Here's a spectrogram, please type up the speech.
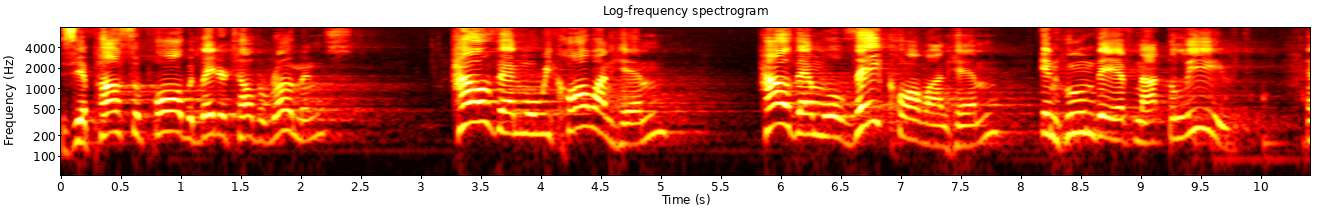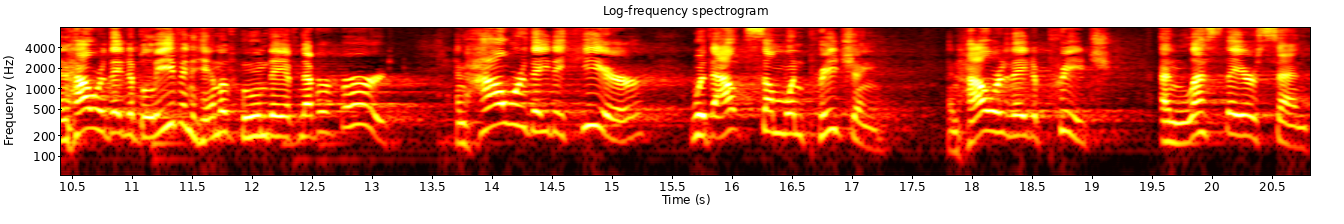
As the Apostle Paul would later tell the Romans, how then will we call on Him? How then will they call on Him in whom they have not believed? And how are they to believe in Him of whom they have never heard? And how are they to hear without someone preaching? And how are they to preach unless they are sent?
